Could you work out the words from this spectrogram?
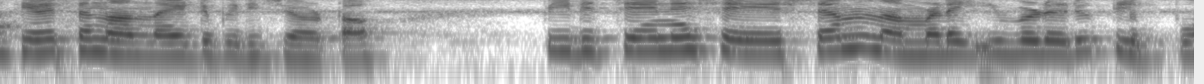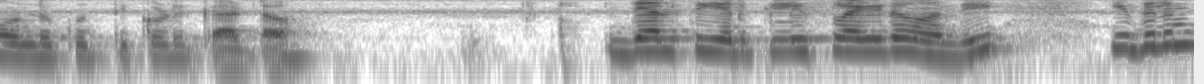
അത്യാവശ്യം നന്നായിട്ട് പിരിച്ചു കേട്ടോ പിരിച്ചതിന് ശേഷം നമ്മുടെ ഇവിടെ ഒരു ക്ലിപ്പ് കൊണ്ട് കുത്തി കൊടുക്കുക കേട്ടോ ഇതിൽ ഇയർക്കിലി സ്ലൈഡ് മതി. ഇതിലും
